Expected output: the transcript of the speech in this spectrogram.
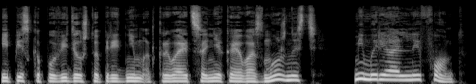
Епископ увидел, что перед ним открывается некая возможность, мемориальный фонд.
